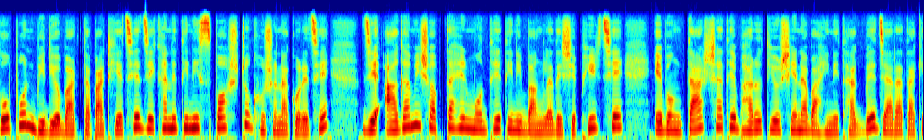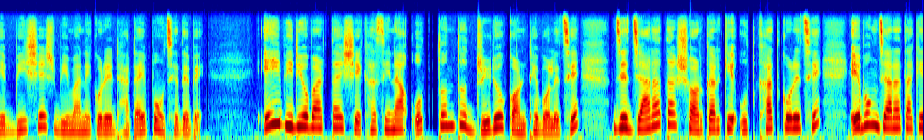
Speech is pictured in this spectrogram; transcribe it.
গোপন ভিডিও বার্তা পাঠিয়েছে যেখানে তিনি স্পষ্ট ঘোষণা করেছে যে আগামী সপ্তাহের মধ্যে তিনি বাংলাদেশে ফিরছে এবং তার সাথে ভারতীয় সেনাবাহিনী থাকবে যারা তাকে বিশেষ বিমানে করে ঢাটায় পৌঁছে দেবে। এই ভিডিও বার্তায় শেখ হাসিনা অত্যন্ত দৃঢ় কণ্ঠে বলেছে যে যারা তার সরকারকে উৎখাত করেছে এবং যারা তাকে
